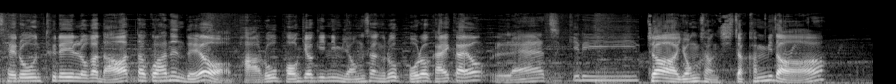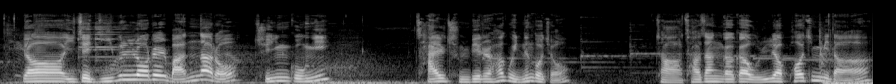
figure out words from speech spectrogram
새로운 트레일러가 나왔다고 하는데요 바로 버격이님 영상으로 보러 갈까요? let's get it 자 영상 시작합니다 야 이제 니블러를 만나러 주인공이 잘 준비를 하고 있는 거죠 자, 자장가가 울려 퍼집니다.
